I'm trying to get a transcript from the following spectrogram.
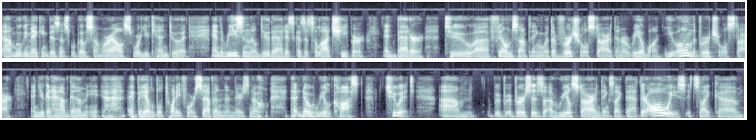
Uh, movie making business will go somewhere else where you can do it. And the reason they'll do that is because it's a lot cheaper and better to uh, film something with a virtual star than a real one. You own the virtual star and you can have them uh, available 24 7 and there's no, no real cost to it um, versus a real star and things like that. They're always, it's like, um,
